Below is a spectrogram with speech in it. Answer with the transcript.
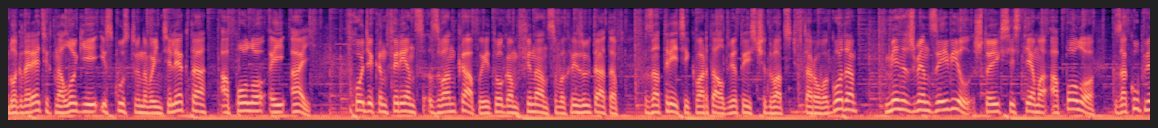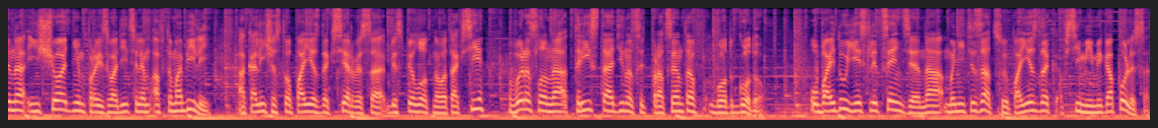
благодаря технологии искусственного интеллекта Apollo AI – ходе конференц-звонка по итогам финансовых результатов за третий квартал 2022 года менеджмент заявил, что их система Apollo закуплена еще одним производителем автомобилей, а количество поездок сервиса беспилотного такси выросло на 311% год к году. У Байду есть лицензия на монетизацию поездок в семи мегаполисах.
